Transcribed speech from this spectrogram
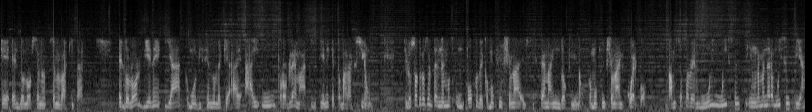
que el dolor se me, se me va a quitar. El dolor viene ya como diciéndole que hay, hay un problema y tiene que tomar acción. Si nosotros entendemos un poco de cómo funciona el sistema endocrino, cómo funciona el cuerpo, vamos a saber muy, muy en una manera muy sencilla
